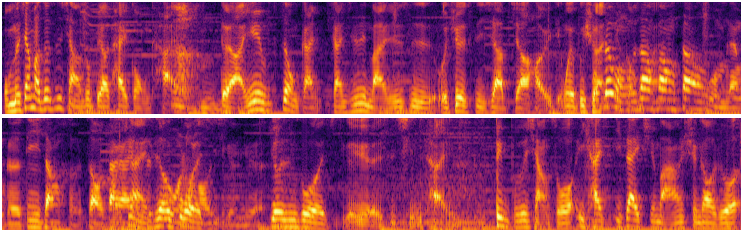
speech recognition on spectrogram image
我们的想法都是想说不要太公开，嗯对啊，因为这种感感情是本来就是，我觉得私底下比较好一点，我也不喜欢在网络上放上我们两个第一张合照，大概是现在也是又过了好几几个月。又是过了几个月的事情才，并不是想说一开始一在一起就马上宣告说，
